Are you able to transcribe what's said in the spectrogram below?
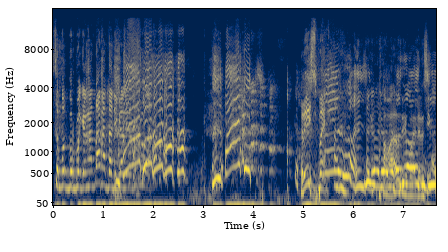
sempat berpegangan tangan tadi kalian berdua? Respect. Aduh, aduh, Awalnya dimulai dari situ.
